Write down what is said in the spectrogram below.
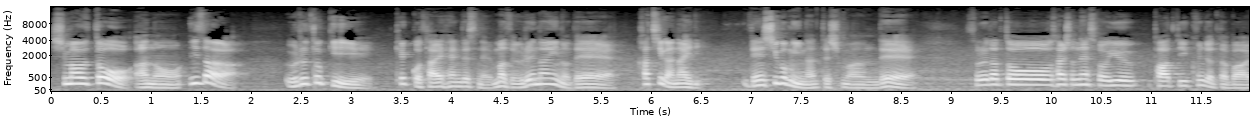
しまうとあのいざ売る時結構大変ですね。まず売れないので価値がない電子ゴミになってしまうんでそれだと最初ねそういうパーティー組んじゃった場合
